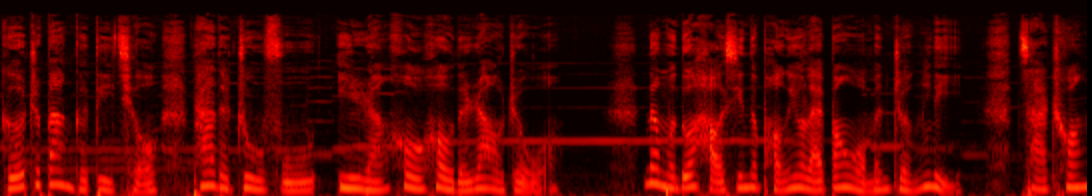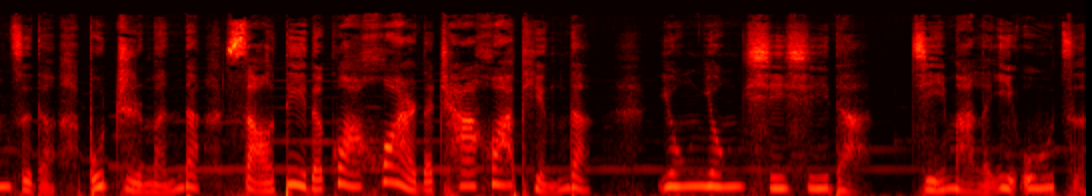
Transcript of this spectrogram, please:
隔着半个地球，他的祝福依然厚厚的绕着我。那么多好心的朋友来帮我们整理，擦窗子的、补纸门的、扫地的、挂画的、插花瓶的，庸庸兮兮的。挤满了一屋子。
